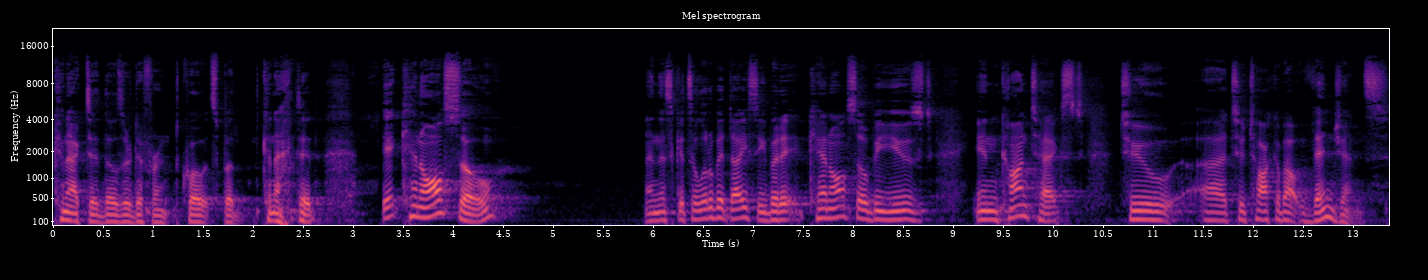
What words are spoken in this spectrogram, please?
connected. Those are different quotes, but connected. It can also and this gets a little bit dicey, but it can also be used in context to, uh, to talk about vengeance.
